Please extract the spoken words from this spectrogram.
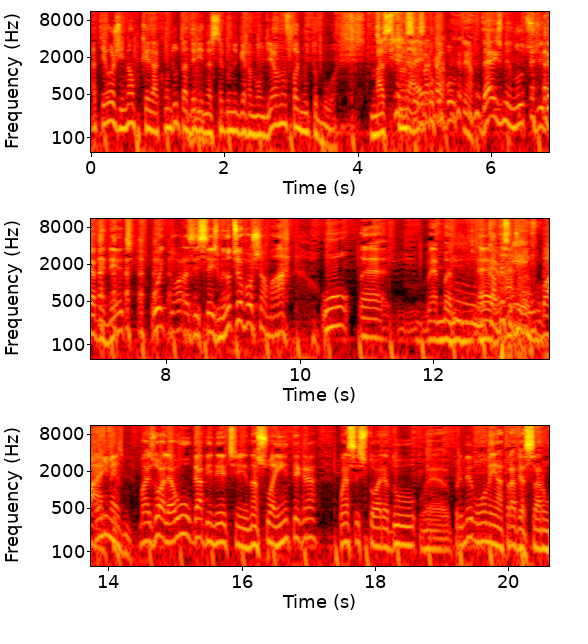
até hoje não, porque a conduta dele na Segunda Guerra Mundial não foi muito boa, mas que na época acabou o tempo. 10 minutos de gabinete, 8 horas e 6 minutos. Eu vou chamar o. É, é, é, cabeça de ovo. Ele mesmo. Mas olha, o gabinete na sua íntegra, com essa história do é, o primeiro homem a atravessar o,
